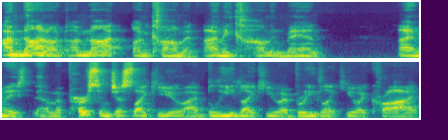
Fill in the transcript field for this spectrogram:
I'm not on I'm not uncommon. I'm a common man. I'm a I'm a person just like you. I bleed like you. I breathe like you. I cry.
